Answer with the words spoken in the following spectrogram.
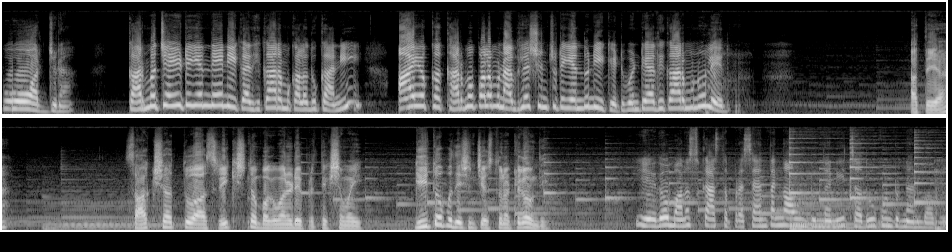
ఓ అర్జున కర్మ చేయుట ఎందే నీకు అధికారము కలదు కాని ఆ యొక్క కర్మఫలమును అభిలషించుట ఎందు నీకెటువంటి అధికారమునూ లేదు. అత్తయ్య సాక్షాత్తు ఆ శ్రీకృష్ణ భగవానుడే ప్రత్యక్షమై గీతోపదేశం చేస్తున్నట్లుగా ఉంది. ఏదో మనసు కాస్త ప్రశాంతంగా ఉంటుందని చదువుకుంటున్నాను బాబు.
